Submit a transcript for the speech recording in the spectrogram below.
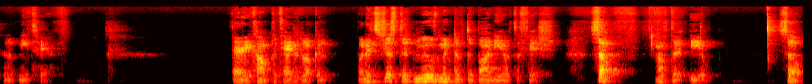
till it meets here. Very complicated looking, but it's just the movement of the body of the fish. So, of the eel. So,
